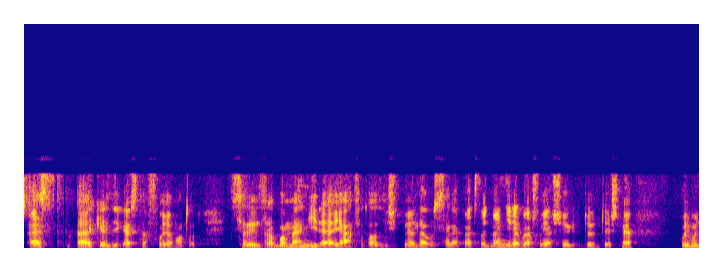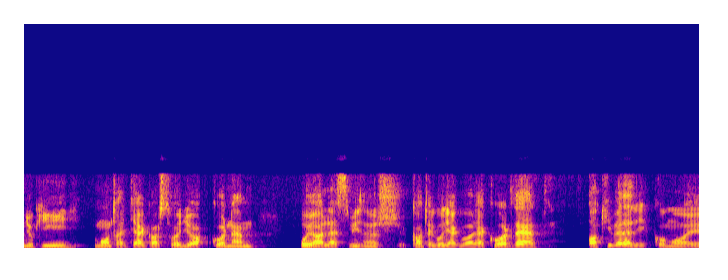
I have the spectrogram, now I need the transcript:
ezt, elkezdik ezt a folyamatot, szerinted abban mennyire játszhat az is például szerepet, vagy mennyire befolyásolja a döntésnél, hogy mondjuk így mondhatják azt, hogy akkor nem olyan lesz bizonyos kategóriákban a rekorder, akivel elég komoly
